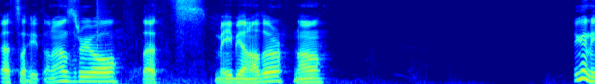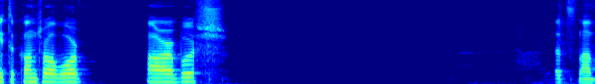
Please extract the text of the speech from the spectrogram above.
that's a hit on Ezreal. That's maybe another. No. Think I need to control ward our bush. That's not...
